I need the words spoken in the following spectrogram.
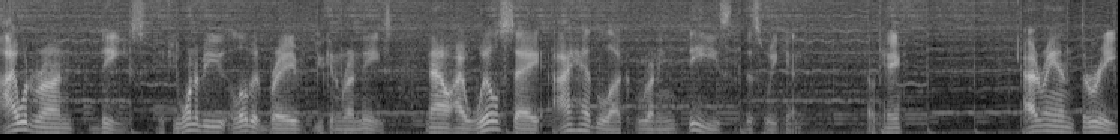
I would run these. If you want to be a little bit brave, you can run these. Now, I will say I had luck running these this weekend, okay? I ran three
